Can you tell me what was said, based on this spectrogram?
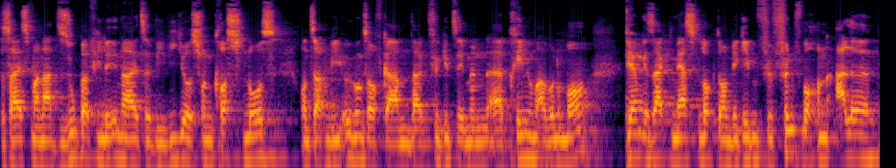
Das heißt, man hat super viele Inhalte wie Videos schon kostenlos und Sachen wie Übungsaufgaben. Dafür gibt es eben ein äh, Premium-Abonnement. Wir haben gesagt, im ersten Lockdown, wir geben für fünf Wochen alle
